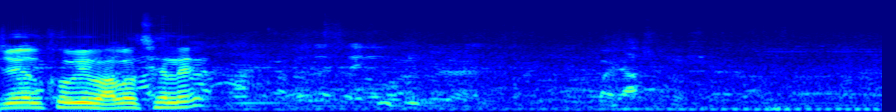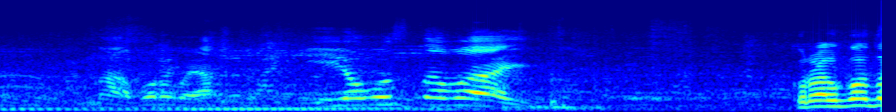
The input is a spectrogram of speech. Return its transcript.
জুয়েল খুবই ভালো ছেলে। কোরাল কত?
